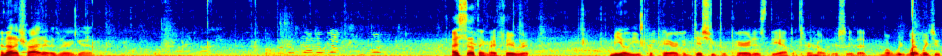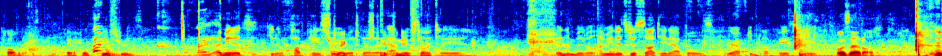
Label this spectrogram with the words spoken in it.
And then I tried it. It was very good. I still think my favorite meal you prepared, a dish you prepared, is the apple turnover. That what would, what would you call those? Apple pastries? I mean, it's you know puff pastry Strike- with uh, apple saute in the middle. I mean, it's just sautéed apples wrapped in puff pastry. Was that all?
